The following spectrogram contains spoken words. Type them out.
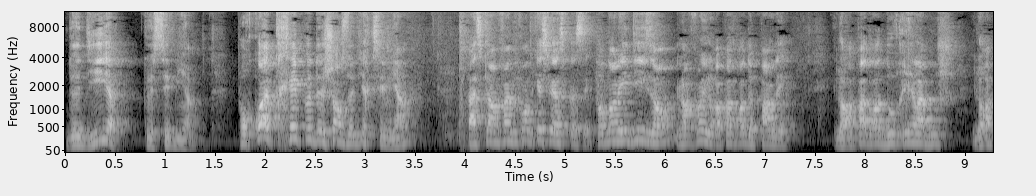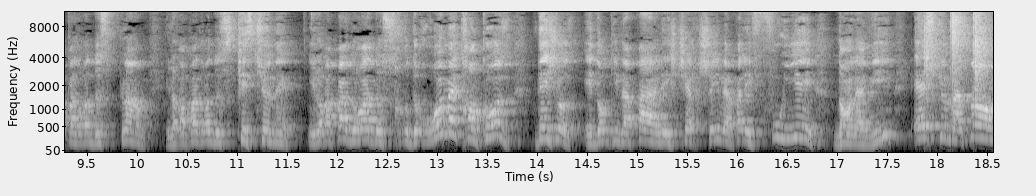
de dire que c'est bien. Pourquoi très peu de chances de dire que c'est bien? Parce qu'en fin de compte, qu'est-ce qui va se passer? Pendant les 10 ans, l'enfant, il n'aura pas le droit de parler. Il n'aura pas le droit d'ouvrir la bouche. Il n'aura pas le droit de se plaindre. Il n'aura pas le droit de se questionner. Il n'aura pas le droit de, de, remettre en cause des choses. Et donc, il ne va pas aller chercher, il ne va pas les fouiller dans la vie. Est-ce que maintenant,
